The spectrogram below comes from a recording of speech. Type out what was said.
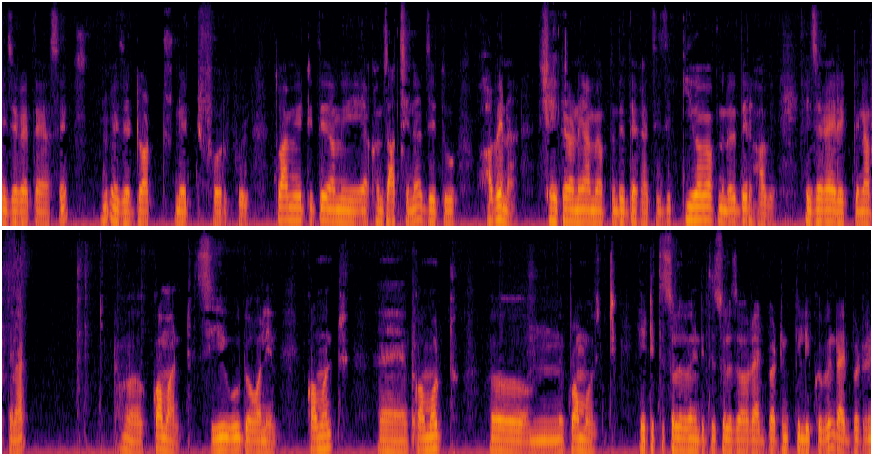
এই জায়গাতে আছে, এই যে ডট নেট ফোর ফুল তো আমি এটিতে আমি এখন যাচ্ছি না, যেহেতু হবে না। সেই কারণে আমি আপনাদের দেখাচ্ছি যে কীভাবে আপনাদের হবে। এই জায়গায় লিখবেন আপনারা command C U double M command command prompt এটিতে চলে যাবেন, এটিতে চলে যাওয়ার রাইট বাটন ক্লিক করবেন। রাইট বাটন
